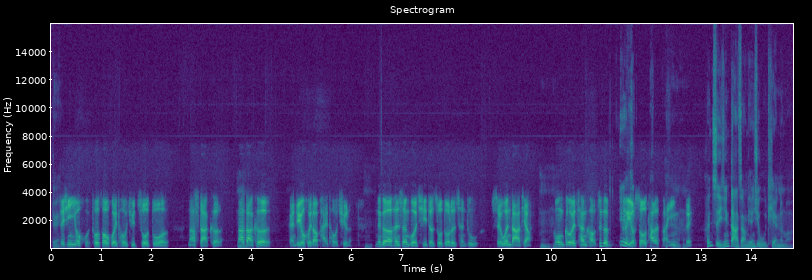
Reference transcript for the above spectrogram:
对，最近又回偷偷回头去做多纳斯达克了。纳斯达克感觉又回到排头去了。嗯、那个恒生国际的做多的程度水温大降。嗯，供各位参考。这个这个有时候它的反应，嗯、对，恒指已经大涨连续五天了嘛。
